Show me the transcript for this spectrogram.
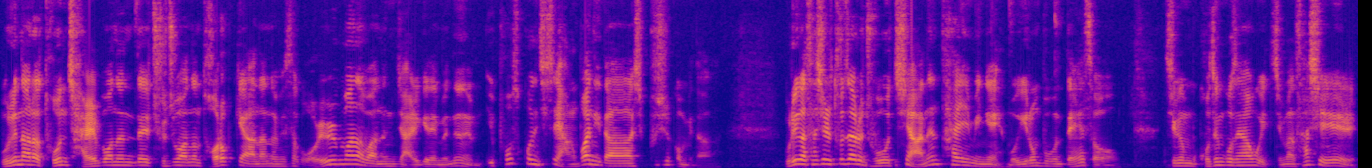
우리나라 돈 잘 버는데 주주와는 더럽게 안 하는 회사가 얼마나 많은지 알게 되면은 이 포스코는 진짜 양반이다 싶으실 겁니다. 우리가 사실 투자를 좋지 않은 타이밍에 뭐 이런 부분 때 해서 지금 고생고생하고 있지만 사실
